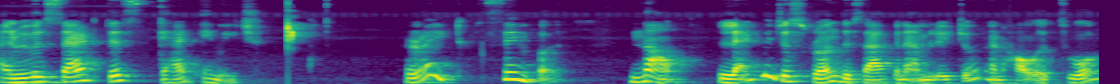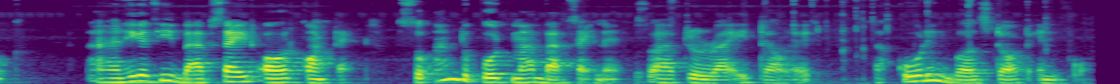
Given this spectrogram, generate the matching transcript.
and we will set this cat image right simple now let me just run this app in emulator and how it's work. And here you can see website or content. So I'm to put my website name. So I have to write down it thecodingbus.info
